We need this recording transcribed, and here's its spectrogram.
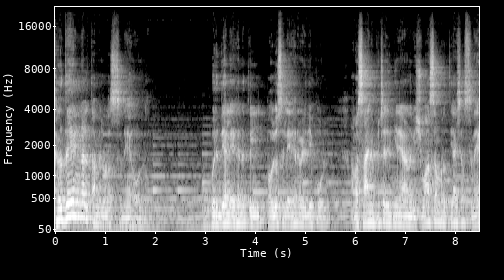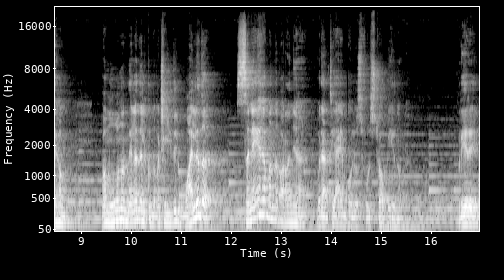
ഹൃദയങ്ങൾ തമ്മിലുള്ള സ്നേഹമുണ്ടോ? കുരിന്ത്യ ലേഖനത്തിൽ പൗലോസ് ലേഖനം എഴുതിയപ്പോൾ അവസാനിപ്പിച്ചത് ഇങ്ങനെയാണ്. വിശ്വാസം പ്രത്യാശ സ്നേഹം ഇവ മൂന്ന് നിലനിൽക്കുന്നു. പക്ഷേ ഇതിൽ വലുത് സ്നേഹമെന്ന് പറഞ്ഞ് ഒരു അധ്യായം പൗലോസ് ഫുൾ സ്റ്റോപ്പ് ചെയ്യുന്നുണ്ട്. പ്രിയരെ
